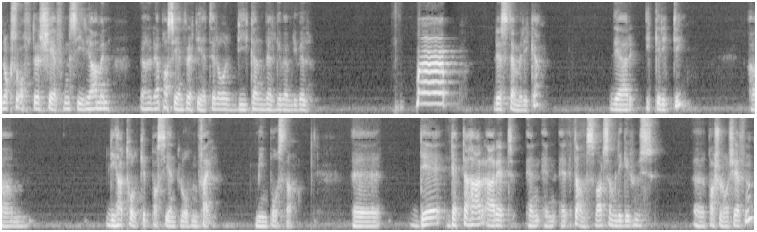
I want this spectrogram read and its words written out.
Nokså ofte sjefen sier ja, men det er pasientrettigheter, og de kan velge hvem de vil. Det stemmer ikke. Det er ikke riktig. Um, de har tolket pasientloven feil. Min påstand. Uh, det, dette her er et, en, en, et ansvar som ligger hos uh, personalsjefen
